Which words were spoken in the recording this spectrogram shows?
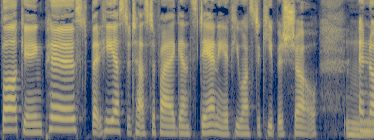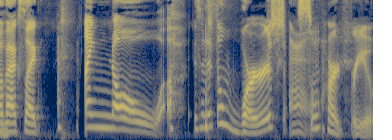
fucking pissed that he has to testify against Danny if he wants to keep his show. And mm-hmm. Novak's like, I know. Isn't it the worst? So mm. hard for you.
